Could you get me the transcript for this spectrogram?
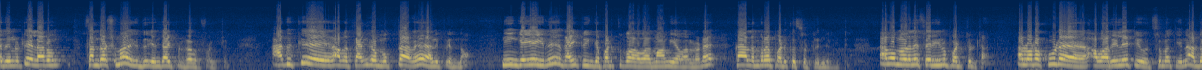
அதுன்னுட்டு எல்லாரும் சந்தோஷமாக இது என்ஜாய் பண்ணுற ஒரு ஃபங்க்ஷன் அதுக்கு அவள் தங்க முக்தாவை அனுப்பியிருந்தோம். நீ இங்கேயே இரு நைட்டு இங்கே படுத்துக்கோ அவள் மாமி அவளோட காலம்பரை படுக்க சுட்டுன்னு சொல்லிட்டு. அவள் முதல்ல சரின்னு படுத்துட்டான் அவளோட கூட அவள் ரிலேட்டிவ் சுமத்தின்னு அந்த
